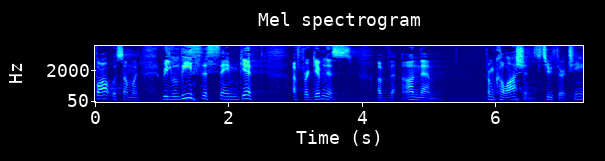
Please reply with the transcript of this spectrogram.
fault with someone, release this same gift of forgiveness of the, on them from Colossians 2:13.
